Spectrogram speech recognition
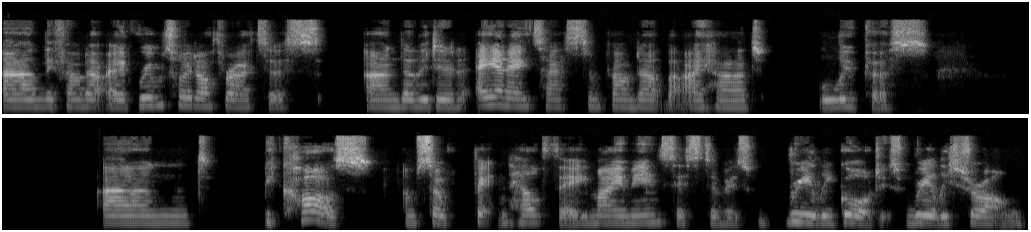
and they found out I had rheumatoid arthritis. And then they did an ANA test and found out that I had lupus. And because I'm so fit and healthy, my immune system is really good, it's really strong.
